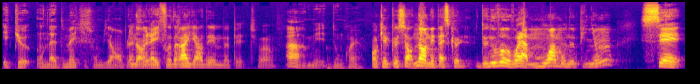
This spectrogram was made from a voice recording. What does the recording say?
et que on admet qu'ils sont bien remplacés. Non, là, il faudra garder Mbappé, tu vois. Ah, mais donc ouais. En quelque sorte. Non, mais parce que, de nouveau, voilà, moi, mon opinion, c'est.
